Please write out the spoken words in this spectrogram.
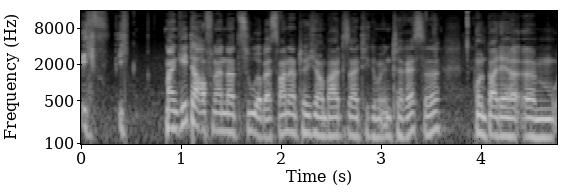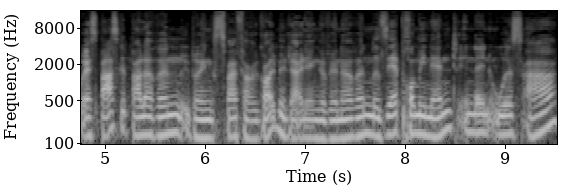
ich, ich man geht da aufeinander zu, aber es war natürlich auch ein beidseitiges Interesse. Und bei der ähm, US-Basketballerin, übrigens zweifache Goldmedaillengewinnerin, sehr prominent in den USA,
